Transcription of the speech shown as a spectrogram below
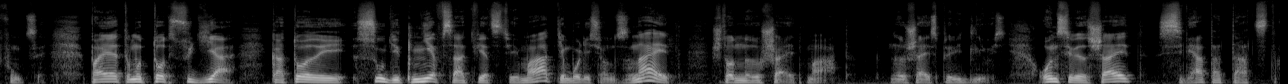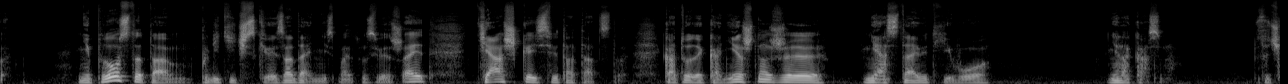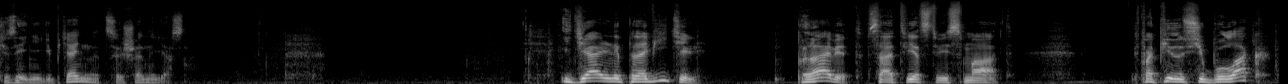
функция. Поэтому тот судья, который судит не в соответствии Маат, тем более, если он знает, что он нарушает Маат, нарушает справедливость, он совершает святотатство. Не просто там политические задания не смотрит, он совершает тяжкое святотатство, которое, конечно же, не оставит его ненаказанным с точки зрения египтянина это совершенно ясно. Идеальный правитель правит в соответствии с Маат. В папирусе Булак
